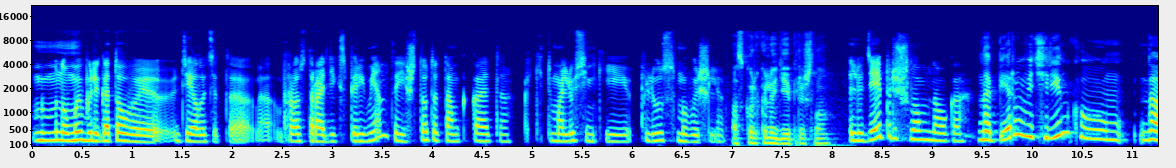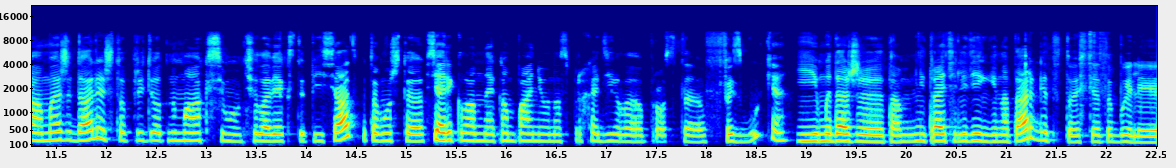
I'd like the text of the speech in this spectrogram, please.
Ну, мы были готовы делать это э, просто ради эксперимента, и что-то там какая-то, какие-то малюсенькие плюс мы вышли. А сколько людей пришло? Людей пришло много. На первую вечеринку, да, мы ожидали, что придет ну, максимум человек 150, потому что вся рекламная кампания у нас проходила просто в Фейсбуке, и мы даже там не тратили деньги на таргет, то есть это были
